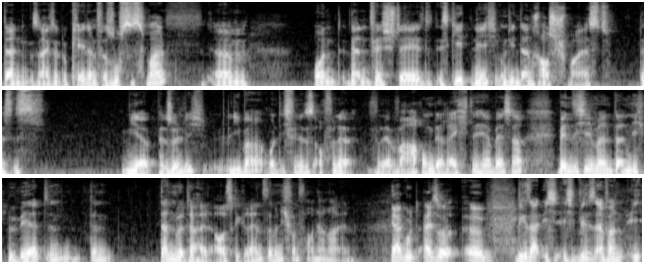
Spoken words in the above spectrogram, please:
dann gesagt hat, okay, dann versuchst du es mal ähm, und dann feststellt, es geht nicht und ihn dann rausschmeißt. Das ist mir persönlich lieber und ich finde es auch von der, von der Wahrung der Rechte her besser. Wenn sich jemand dann nicht bewährt, dann, dann, dann wird er halt ausgegrenzt, aber nicht von vornherein. Ja, gut, also. Äh, Wie gesagt, ich, ich will es einfach. Ich,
